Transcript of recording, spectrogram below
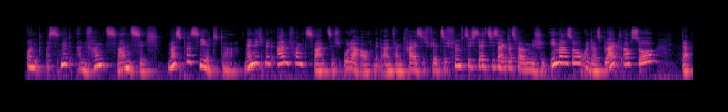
Und es mit Anfang 20. Was passiert da? Wenn ich mit Anfang 20 oder auch mit Anfang 30, 40, 50, 60 sage, das war bei mir schon immer so und das bleibt auch so, da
